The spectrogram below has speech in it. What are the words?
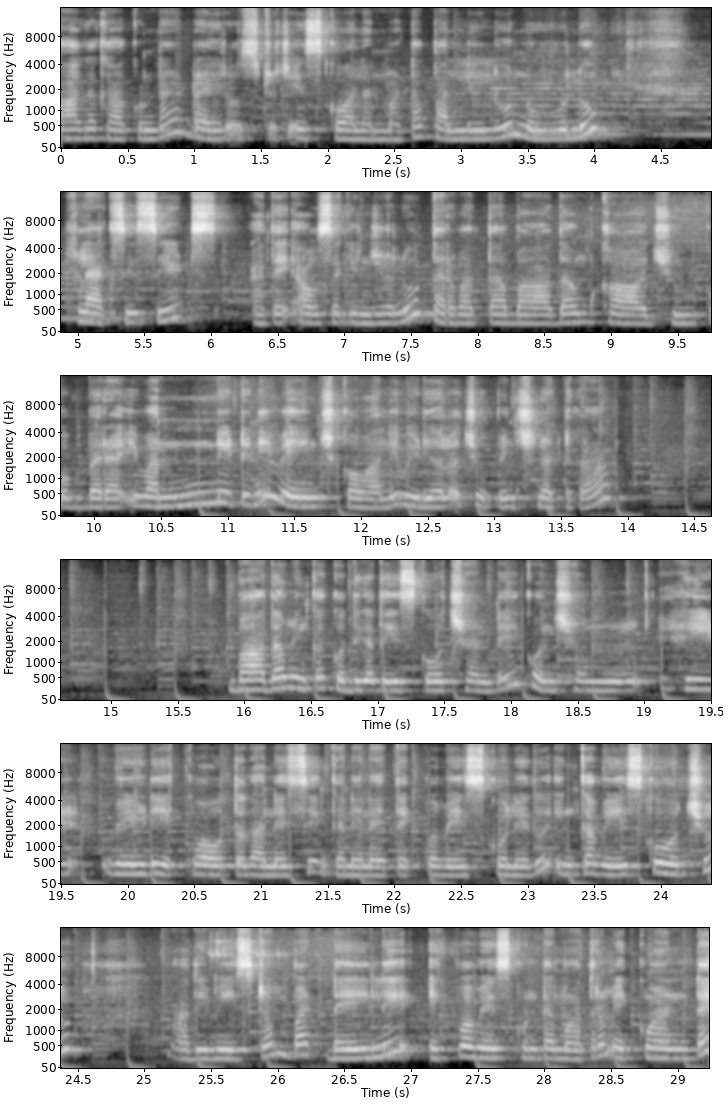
బాగా కాకుండా డ్రై రోస్ట్ చేసుకోవాలన్నమాట. పల్లీలు నువ్వులు ఫ్లాక్సీ సీడ్స్ అదే అవస గింజలు తర్వాత బాదం కాజు కొబ్బరి ఇవన్నిటిని వేయించుకోవాలి. వీడియోలో చూపించినట్టుగా. బాదం ఇంకా కొద్దిగా తీసుకోవచ్చు అండి కొంచెం హీ వేడి ఎక్కువ అవుతుంది అనేసి ఇంకా నేనైతే ఎక్కువ వేసుకోలేదు. ఇంకా వేసుకోవచ్చు. అది మీ ఇష్టం. బట్ డైలీ ఎక్కువ వేసుకుంటే మాత్రం ఎక్కువ అంటే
